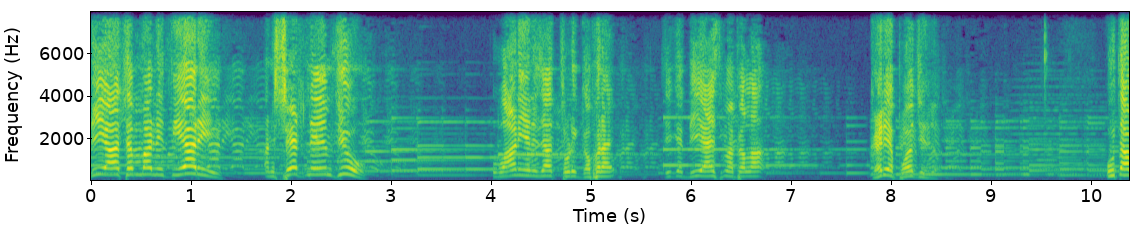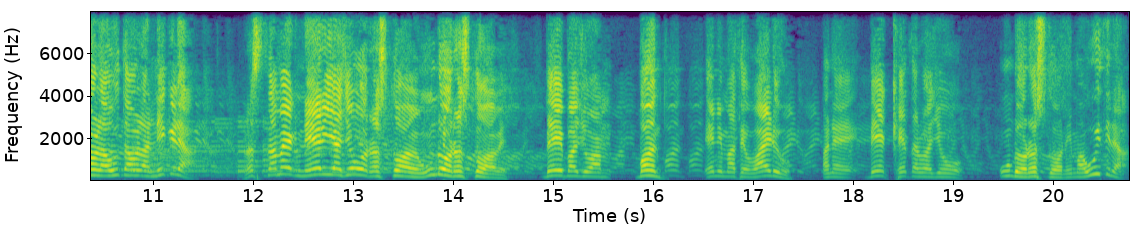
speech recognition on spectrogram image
દી આથંબાની તૈયારી. અને શેઠને એમ થયું વાણી અને જાત થોડી ગભરાય. કે, દી આસમાં પેલા ઘરે પહોંચી જાય ઉતાવળા ઉતાવળા નીકળ્યા. રસ્તામાં એક નેરિયા જેવો રસ્તો આવે, ઊંડો રસ્તો આવે. બે બાજુ આમ બંધ. એની માથે વાડ્યું અને બે ખેતરવા જેવો ઊંડો રસ્તો અને એમાં ઉતર્યા.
